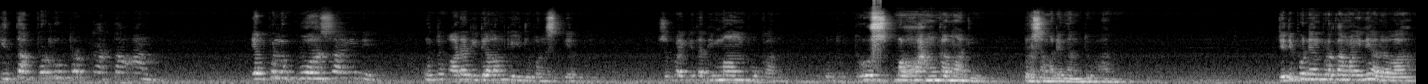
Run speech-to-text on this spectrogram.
Kita perlu perkataan yang penuh kuasa ini untuk ada di dalam kehidupan setiap kita. Supaya kita dimampukan untuk terus melangkah maju bersama dengan Tuhan. Jadi pun yang pertama ini adalah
